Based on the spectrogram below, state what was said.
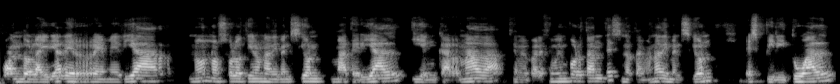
cuando la idea de remediar, ¿no? No solo tiene una dimensión material y encarnada, que me parece muy importante, sino también una dimensión espiritual,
